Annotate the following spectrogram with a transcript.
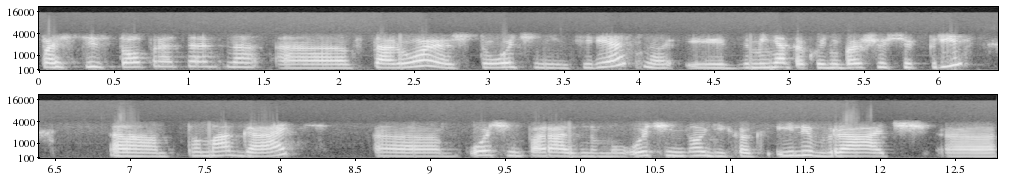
почти стопроцентно. А второе, что очень интересно, и для меня такой небольшой сюрприз, э, помогать э, очень по-разному. Очень многие, как или врач, э,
